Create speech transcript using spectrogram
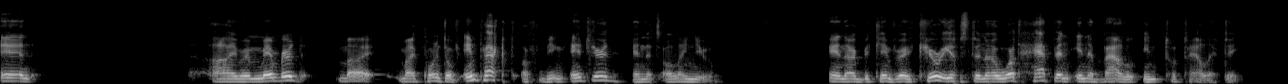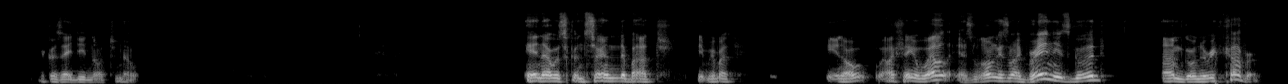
And I remembered my, my point of impact of being injured, and that's all I knew. And I became very curious to know what happened in a battle in totality, because I did not know. And I was concerned about, you know, I think, well, as long as my brain is good, I'm going to recover.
